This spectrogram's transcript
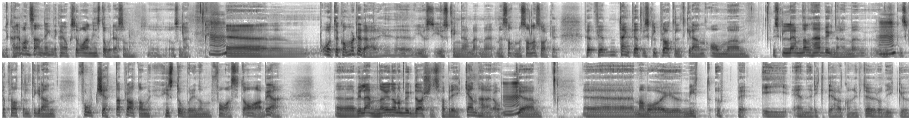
Det kan ju vara en sanning, det kan ju också vara en historia som, och sådär. Eh, återkommer till det där, eh, just, just kring det här med, med, med, så, med sådana saker. För, för jag tänkte att vi skulle prata lite grann om, eh, vi skulle lämna den här byggnaden, men vi- vi ska prata lite grann, fortsätta prata om historien om Facit AB. Eh, Vi lämnar ju när de byggde Örnsköldsfabriken här och eh, eh, man var ju mitt uppe i en riktig högkonjunktur och det gick ju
